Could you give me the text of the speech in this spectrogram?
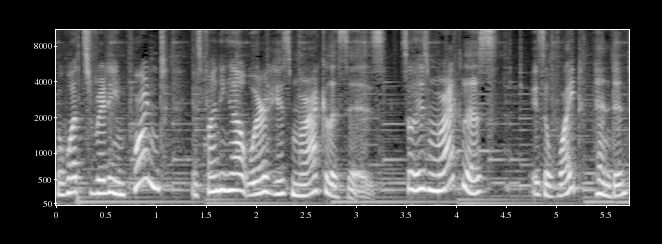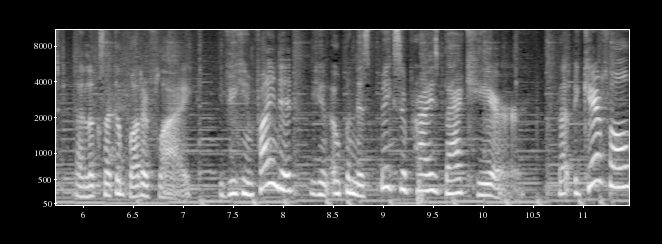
But what's really important is finding out where his Miraculous is. So his Miraculous is a white pendant that looks like a butterfly. If you can find it, you can open this big surprise back here. But be careful,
